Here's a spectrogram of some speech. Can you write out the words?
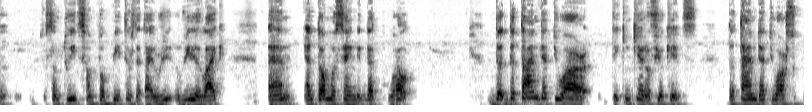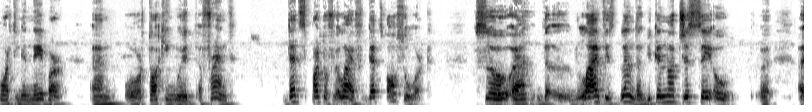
uh, some tweets from Tom Peters that I re- really like, um, and Tom was saying that well, the the time that you are taking care of your kids, the time that you are supporting a neighbor um, or talking with a friend, that's part of your life. That's also work. So uh, the life is blended. You cannot just say, "Oh." Uh, uh,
